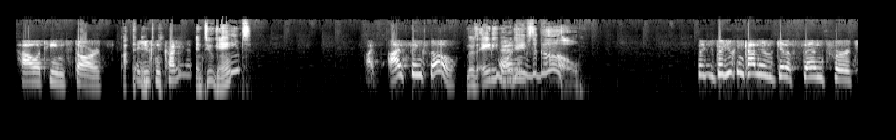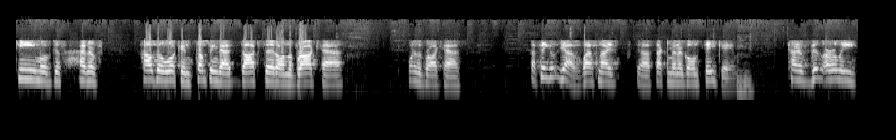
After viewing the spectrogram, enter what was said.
how a team starts, Uh, and you can kind of. In two games, I I think so, there's eighty more And- games to go. but but you can kind of get a sense for a team of just kind of how they look, and something that Doc said on the broadcast, one of the broadcasts. I think yeah, last night uh, Sacramento Golden State game. Kind of this early,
